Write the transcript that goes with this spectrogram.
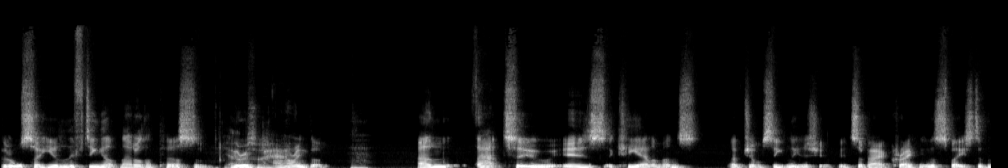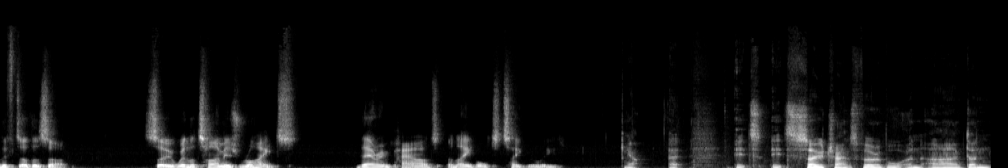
but also you're lifting up that other person, yeah, you're absolutely. empowering them. And that too is a key element of jump seat leadership. It's about creating the space to lift others up. So when the time is right, they're empowered and able to take the lead. Yeah. Uh, it's it's so transferable and, and I've done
